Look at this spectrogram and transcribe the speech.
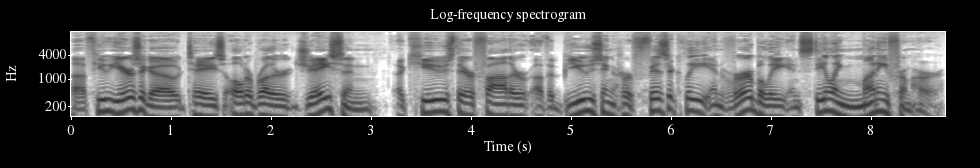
A few years ago, Tay's older brother Jason accused their father of abusing her physically and verbally and stealing money from her.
